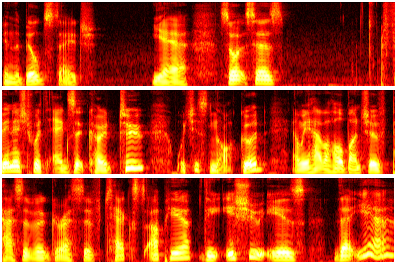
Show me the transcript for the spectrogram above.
in the build stage. Yeah, so it says finished with exit code 2, which is not good, and we have a whole bunch of passive aggressive text up here. The issue is that, yeah,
